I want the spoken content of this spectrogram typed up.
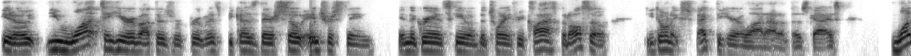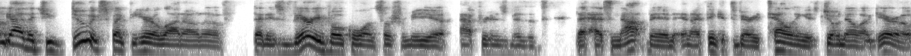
you know, you want to hear about those recruitments because they're so interesting in the grand scheme of the 23 class. But also, you don't expect to hear a lot out of those guys. One guy that you do expect to hear a lot out of that is very vocal on social media after his visits that has not been, and I think it's very telling, is Joenel Aguero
